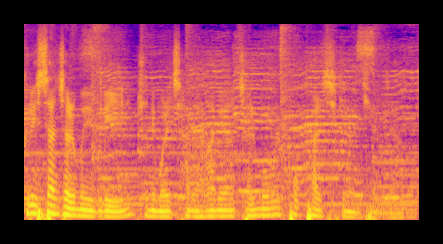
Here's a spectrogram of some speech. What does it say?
크리스찬 젊은이들이 주님을 찬양하며 젊음을 폭발시키는 현장.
